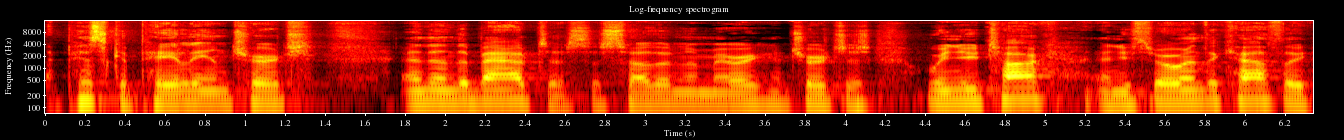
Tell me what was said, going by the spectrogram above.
Episcopalian Church, and then the Baptists, the Southern American churches. When you talk and you throw in the Catholic,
